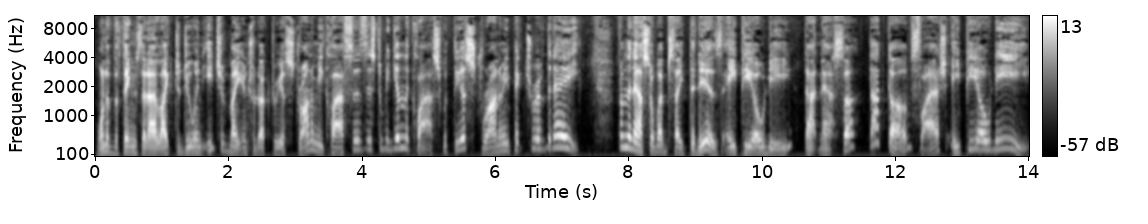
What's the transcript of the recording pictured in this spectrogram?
One of the things that I like to do in each of my introductory astronomy classes is to begin the class with the astronomy picture of the day from the NASA website that is apod.nasa.gov apod.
